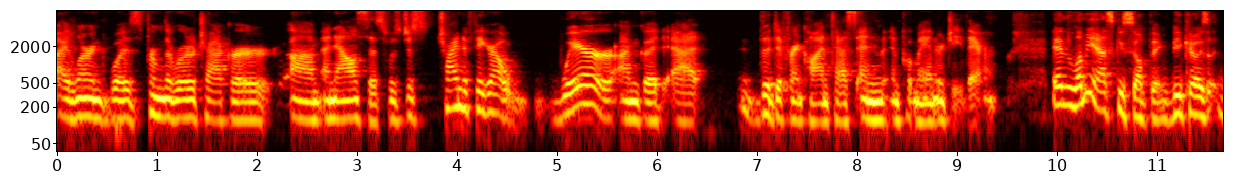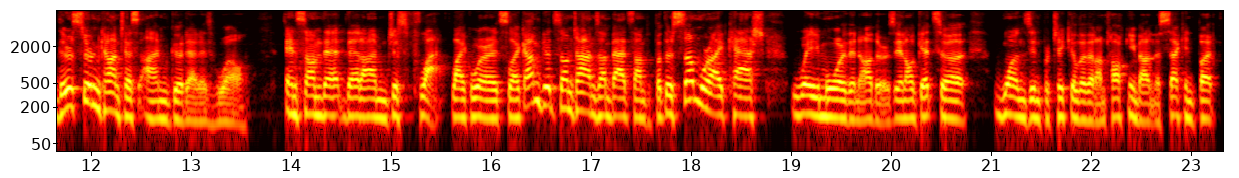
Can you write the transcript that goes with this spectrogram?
I learned was from the Roto Tracker um, analysis was just trying to figure out where I'm good at the different contests and and put my energy there. And let me ask you something because there's certain contests I'm good at as well and some that that I'm just flat, like where it's like I'm good sometimes, I'm bad sometimes, but there's some where I cash way more than others, and I'll get to ones in particular that I'm talking about in a second. But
